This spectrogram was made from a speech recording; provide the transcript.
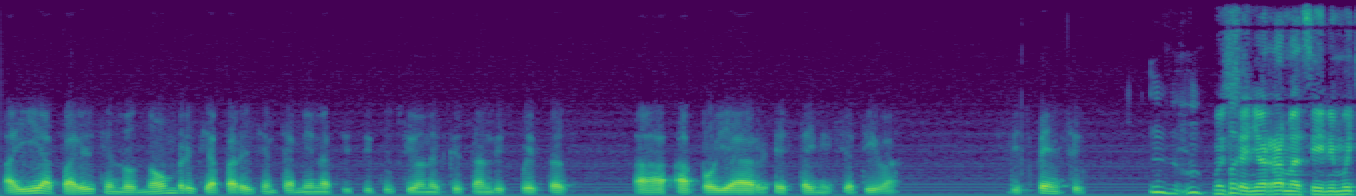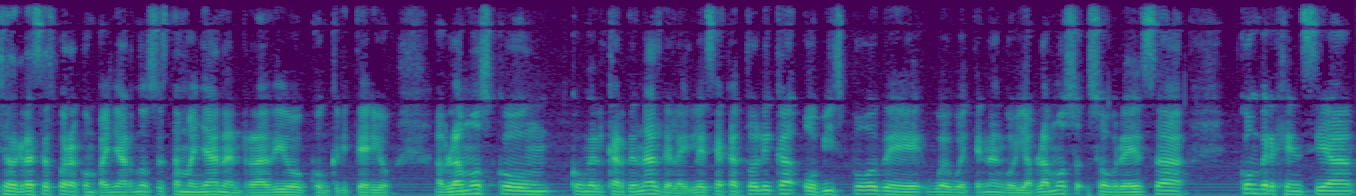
ahí aparecen los nombres y aparecen también las instituciones que están dispuestas a apoyar esta iniciativa. Dispense. Pues, señor Ramazzini, muchas gracias por acompañarnos esta mañana en Radio con Criterio. Hablamos con, con el cardenal de la Iglesia Católica, obispo de Huehuetenango, y hablamos sobre esa convergencia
